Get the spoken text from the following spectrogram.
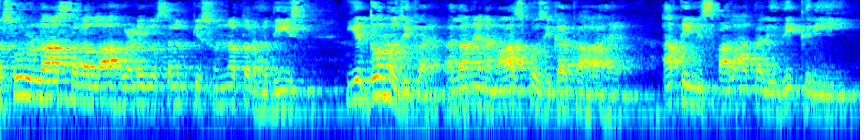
رسول اللہ صلی اللہ علیہ وسلم کی سنت اور حدیث، یہ دونوں ذکر ہے اللہ نے نماز کو ذکر کہا ہے۔ عقیم اسفالات علی ذکری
